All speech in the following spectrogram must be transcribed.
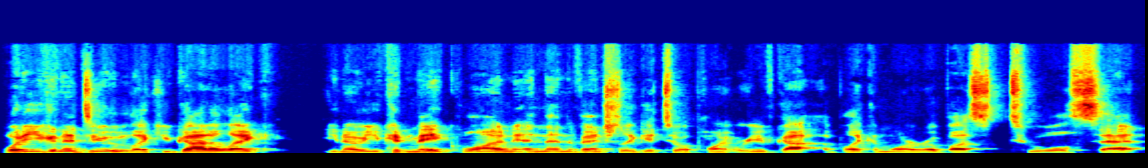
what are you going to do? Like you got to like you know, you could make one and then eventually get to a point where you've got a, like a more robust tool set,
